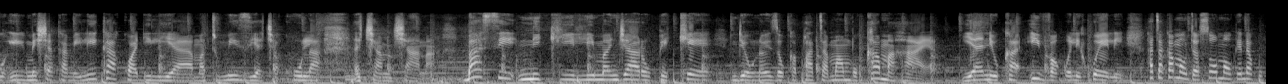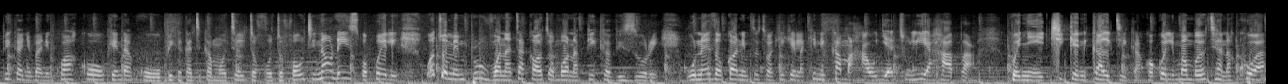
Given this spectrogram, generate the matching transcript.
uh, imeshakamilika kwa ajili ya matumizi ya chakula uh, cha mchana. Basi ni Kilimanjaro pekee ndio unaweza ukapata mambo kama haya yaani ukaiva kweli kweli. Hata kama utasoma ukaenda kupika nyumbani kwako, ukaenda kupika katika mahoteli tofauti tofauti, nowadays kwa kweli watu wameimprove, wanataka watu ambao wanapika vizuri. Unaweza ukawa ni mtoto wa kike, lakini kama haujatulia hapa kwenye chicken cultica, kwa kweli mambo yote yanakuwa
